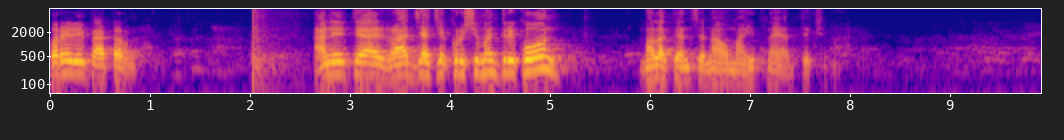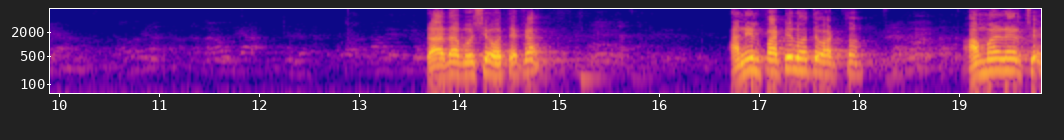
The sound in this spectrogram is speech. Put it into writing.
परेली पॅटर्न आणि त्या राज्याचे कृषी मंत्री कोण? मला त्यांचं नाव माहीत नाही अध्यक्ष दादा भोसे होते का? अनिल पाटील होते वाटतं. अंमळनेरचे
